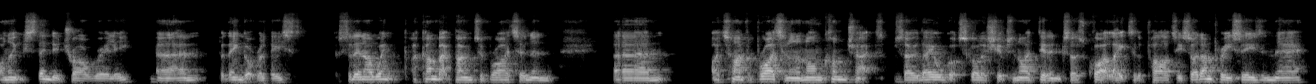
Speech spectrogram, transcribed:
on an extended trial, really. Um, but then got released. So then I went. I come back home to Brighton and um, I signed for Brighton on a non-contract. So they all got scholarships and I didn't because I was quite late to the party. So I done pre-season there.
